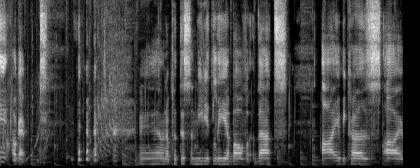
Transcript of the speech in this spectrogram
eh, okay. and I'm gonna put this immediately above that eye because I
